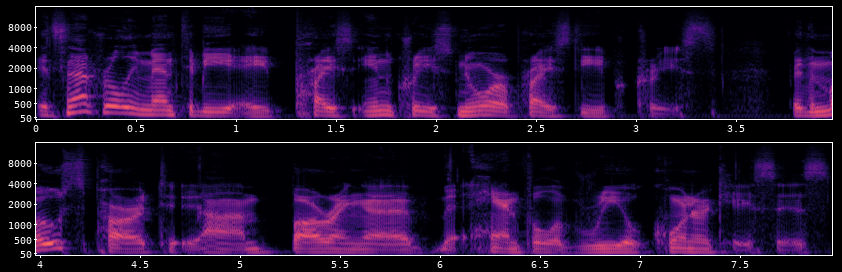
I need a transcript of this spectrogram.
It's not really meant to be a price increase nor a price decrease. For the most part, um, barring a handful of real corner cases,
